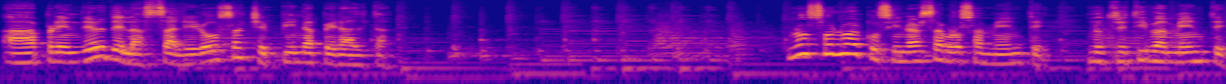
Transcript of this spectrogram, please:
a aprender de la salerosa Chepina Peralta. No solo a cocinar sabrosamente, nutritivamente,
